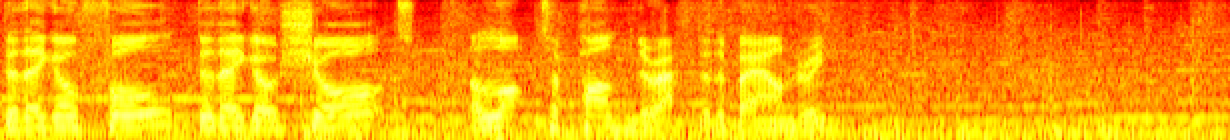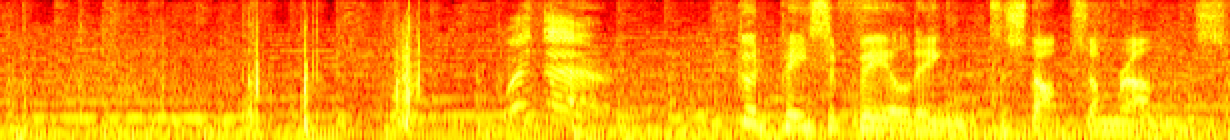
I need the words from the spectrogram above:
Do they go full? Do they go short? A lot to ponder after the boundary. Wait there. Good piece of fielding to stop some runs.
